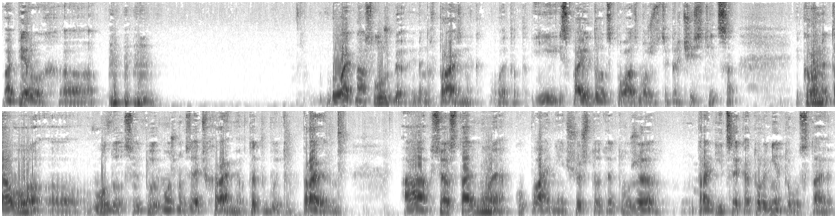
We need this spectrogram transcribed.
во-первых, э, бывать на службе именно в праздник в этот и исповедоваться по возможности, причаститься. И кроме того, э, воду святую можно взять в храме. Вот это будет правильно. А все остальное, купание, еще что-то, это уже традиция, которой нет в уставе.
